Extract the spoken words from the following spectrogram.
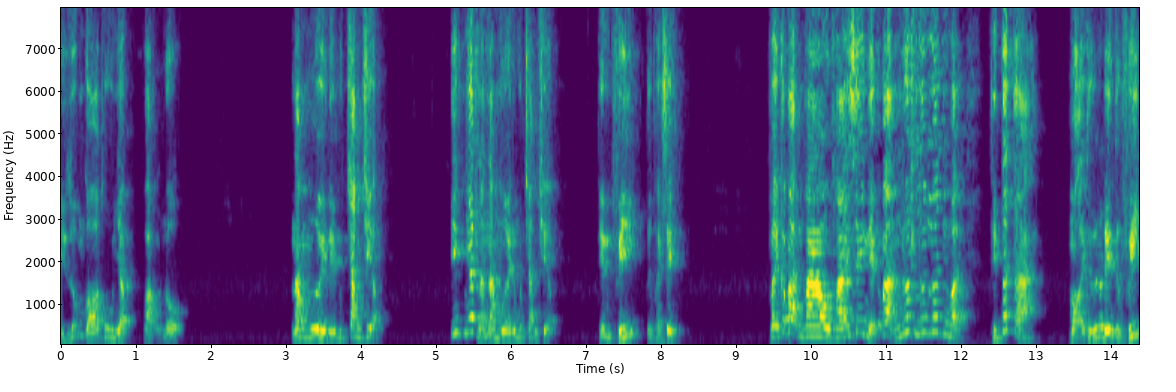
thì Dũng có thu nhập khoảng độ 50 đến 100 triệu. Ít nhất là 50 đến 100 triệu tiền phí từ phái sinh. Vậy các bạn vào phái sinh để các bạn lướt lướt lướt như vậy thì tất cả mọi thứ nó đến từ phí.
